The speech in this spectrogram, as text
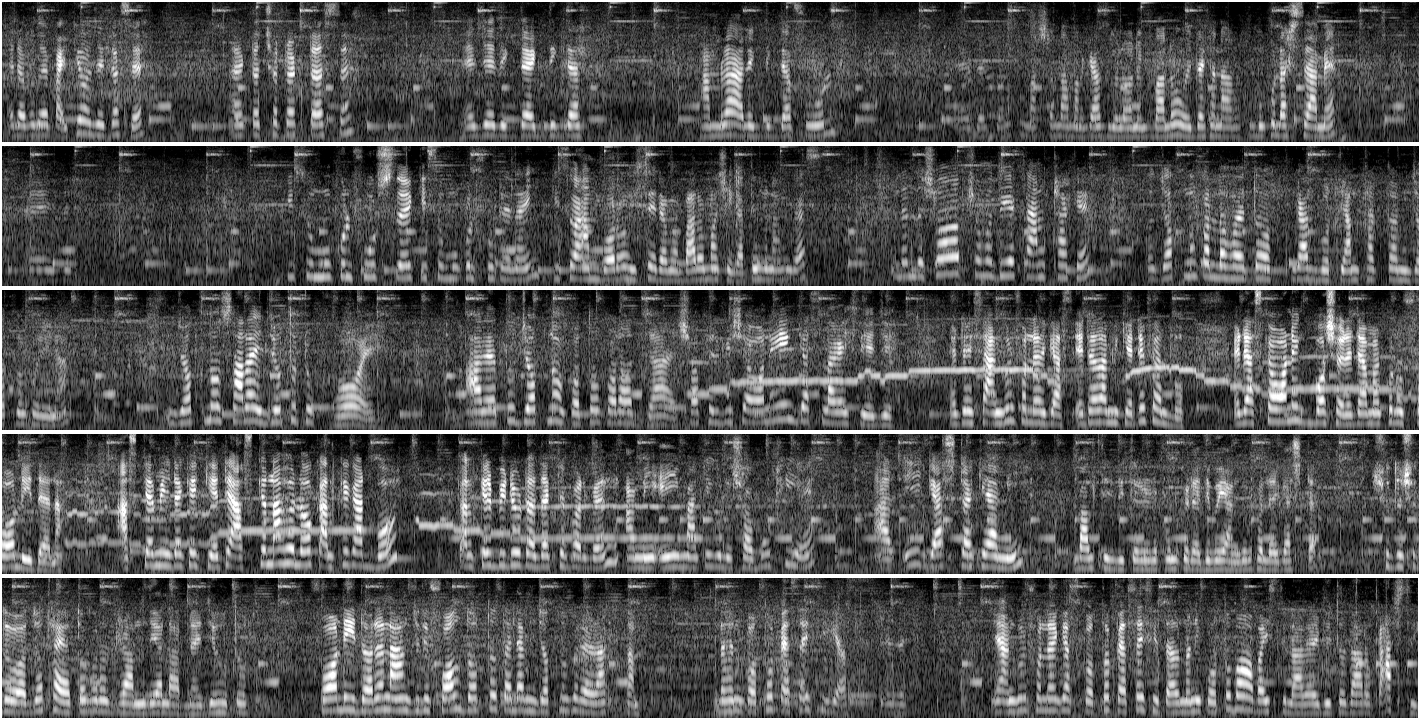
এটা বোধহয় পাইকেও যেতেছে। আর একটা ছোট একটা আছে। এই যে দিক দিয়ে, একদিক দিয়ে আমরা আরেক দিক দিয়ে ফুল। দেখুন মাসাল্লাহ আমার গাছগুলো অনেক ভালো। ওই দেখেন, আর মুকুল আসছে আমের। কিছু মুকুল ফুটছে, কিছু মুকুল ফুটে নাই, কিছু আম বড় হয়েছে এটা আমার বারো মাসে গাতিমন আম গাছ। এখানে সব সময় দিয়ে একটা আম থাকে, তো যত্ন করলে হয়তো গাছ ভর্তি আম থাকতো, আমি যত্ন করি না। যত্ন ছাড়াই যতটুক হয়, আর এত যত্ন কত করা যায়? শখের বিষয়ে অনেক গাছ লাগাইছি এই যে, এটা হচ্ছে আঙ্গুর ফলের গাছ, এটার আমি কেটে ফেলব। এটা আজকে অনেক বছর, এটা আমার কোনো ফলই দেয় না। আজকে আমি এটাকে কেটে, আজকে না হলেও কালকে কাটবো। কালকের ভিডিওটা দেখতে পারবেন। আমি এই মাটিগুলো সব উঠিয়ে আর এই গাছটাকে আমি বালতির ভিতরে রোপণ করে দেবো এই আঙ্গুর ফলের গাছটা। শুধু শুধু অযথা এত বড় ড্রাম দেওয়া লাভ নাই, যেহেতু ফলই ধরে না, যদি ফল ধরতো তাহলে আমি যত্ন করে রাখতাম। দেখেন কত পেঁচাইছি গাছ, এই আঙ্গুর ফলের গাছ কত পেঁচাইছি, তার মানে কত বাবা পাইছিল আর এর ভিতরে আরও কাটছি।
